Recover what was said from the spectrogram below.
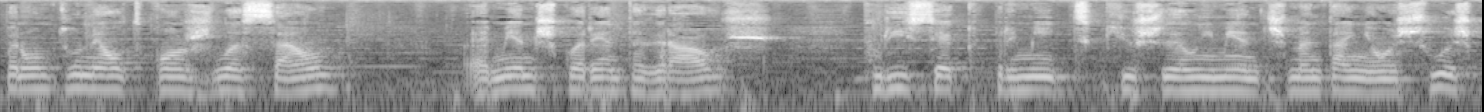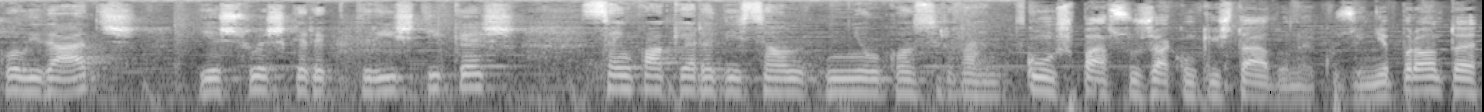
para um túnel de congelação a menos 40 graus, por isso é que permite que os alimentos mantenham as suas qualidades e as suas características sem qualquer adição de nenhum conservante. Com o espaço já conquistado na cozinha pronta,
